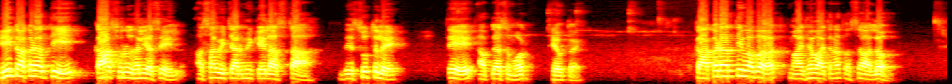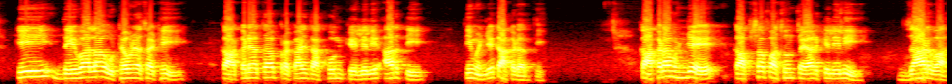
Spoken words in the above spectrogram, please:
ही काकड आरती का सुरू झाली असेल असा विचार मी केला असता जे सुचले ते आपल्यासमोर ठेवतोय. काकड आरतीबाबत माझ्या वाचनात असं आलं की देवाला उठवण्यासाठी काकड्याचा प्रकाश दाखवून केलेली आरती ती म्हणजे काकड आरती काकडा म्हणजे कापसापासून तयार केलेली जाड वात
